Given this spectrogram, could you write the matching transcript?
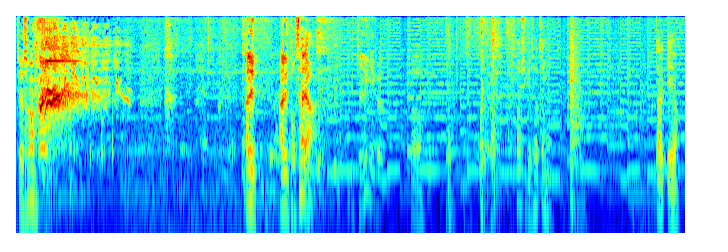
죄송합니다. 아니, 아니, 독사야. 이 저녁에 이거, 어. 사오시게 샀잖아. 자를게요.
